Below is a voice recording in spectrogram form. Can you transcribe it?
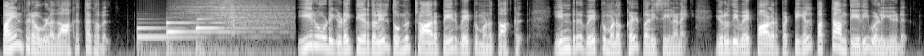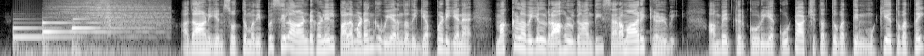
பயன்பெற உள்ளதாக தகவல். ஈரோடு இடைத்தேர்தலில் தொன்னூற்று ஆறு பேர் வேட்புமனு தாக்கல். இன்று வேட்புமனுக்கள் பரிசீலனை. இறுதி வேட்பாளர் பட்டியல் பத்தாம் தேதி வெளியீடு. அதானியின் சொத்து மதிப்பு சில ஆண்டுகளில் பல மடங்கு உயர்ந்தது எப்படி என மக்களவையில் ராகுல் காந்தி சரமாரி கேள்வி. அம்பேத்கர் கூறிய கூட்டாட்சி தத்துவத்தின் முக்கியத்துவத்தை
